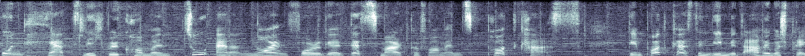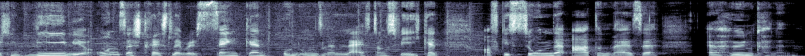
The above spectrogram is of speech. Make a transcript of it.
und herzlich willkommen zu einer neuen Folge des Smart Performance Podcasts. Dem Podcast, in dem wir darüber sprechen, wie wir unser Stresslevel senken und unsere Leistungsfähigkeit auf gesunde Art und Weise erhöhen können.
